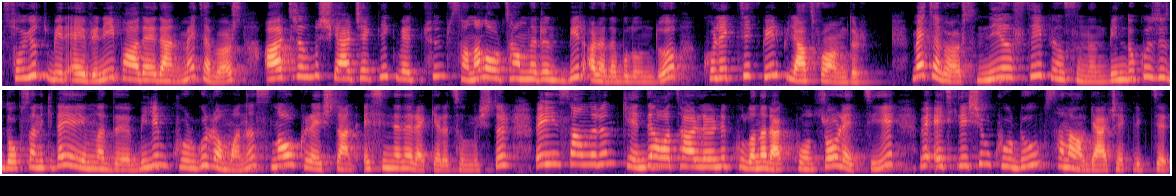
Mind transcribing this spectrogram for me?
Soyut bir evreni ifade eden Metaverse, artırılmış gerçeklik ve tüm sanal ortamların bir arada bulunduğu kolektif bir platformdur. Metaverse, Neil Stephenson'ın 1992'de yayımladığı bilim kurgu romanı Snow Crash'ten esinlenerek yaratılmıştır ve insanların kendi avatarlarını kullanarak kontrol ettiği ve etkileşim kurduğu sanal gerçekliktir.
